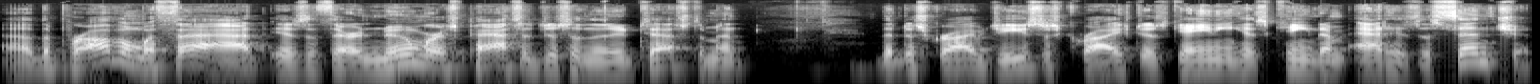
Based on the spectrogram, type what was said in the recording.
Uh, the problem with that is that there are numerous passages in the New Testament that describe Jesus Christ as gaining his kingdom at his ascension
